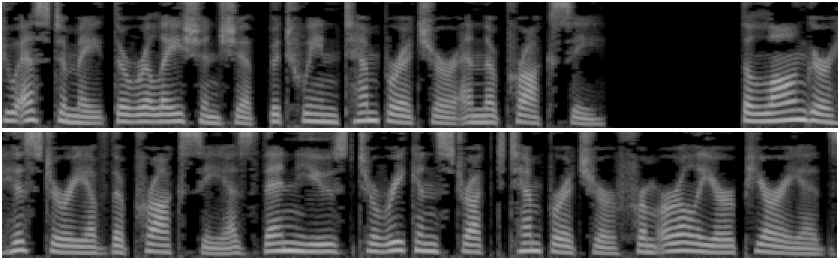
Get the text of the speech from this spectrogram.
to estimate the relationship between temperature and the proxy. The longer history of the proxy is then used to reconstruct temperature from earlier periods.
